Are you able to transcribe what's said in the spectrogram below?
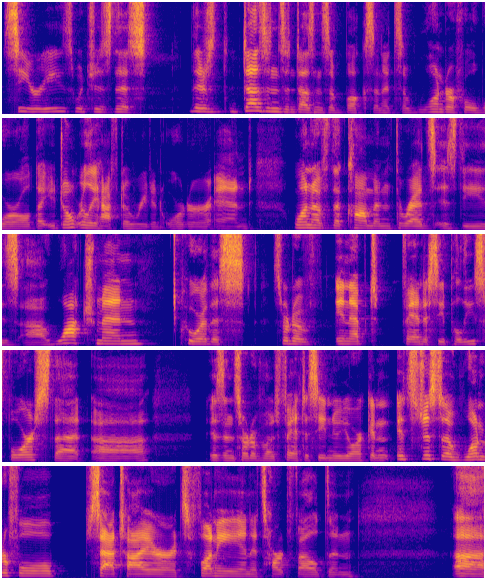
series, which is this. There's dozens and dozens of books, and it's a wonderful world that you don't really have to read in order. And one of the common threads is these uh, Watchmen, who are this sort of inept fantasy police force that uh, is in sort of a fantasy New York, and it's just a wonderful satire. It's funny and it's heartfelt, and uh,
